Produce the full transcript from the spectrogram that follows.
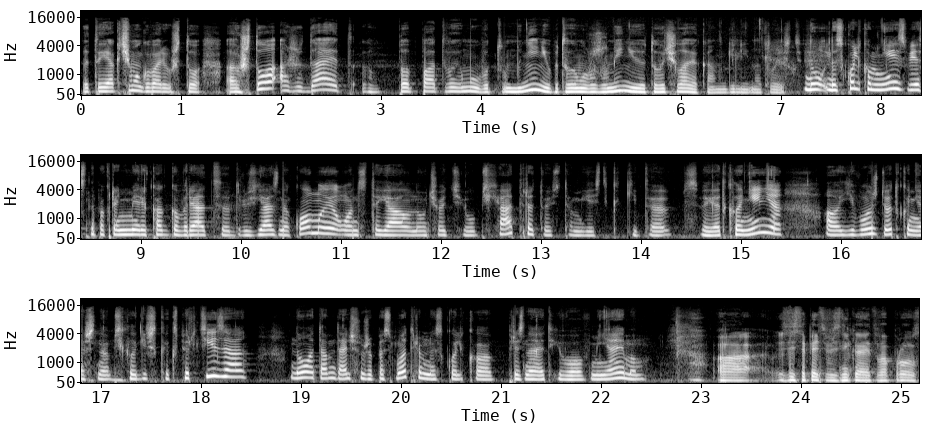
Это я к чему говорю, что э, что ожидает э, по, по твоему вот мнению, по твоему разумению этого человека, Ангелина, то есть? Ну, насколько мне известно, по крайней мере, как говорят друзья, знакомые, он стоял на учете у психиатра, то есть там есть какие-то свои отклонения. А Его ждет, конечно, психологическая экспертиза, но там дальше уже посмотрим, насколько признают его вменяемым. А здесь опять возникает вопрос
